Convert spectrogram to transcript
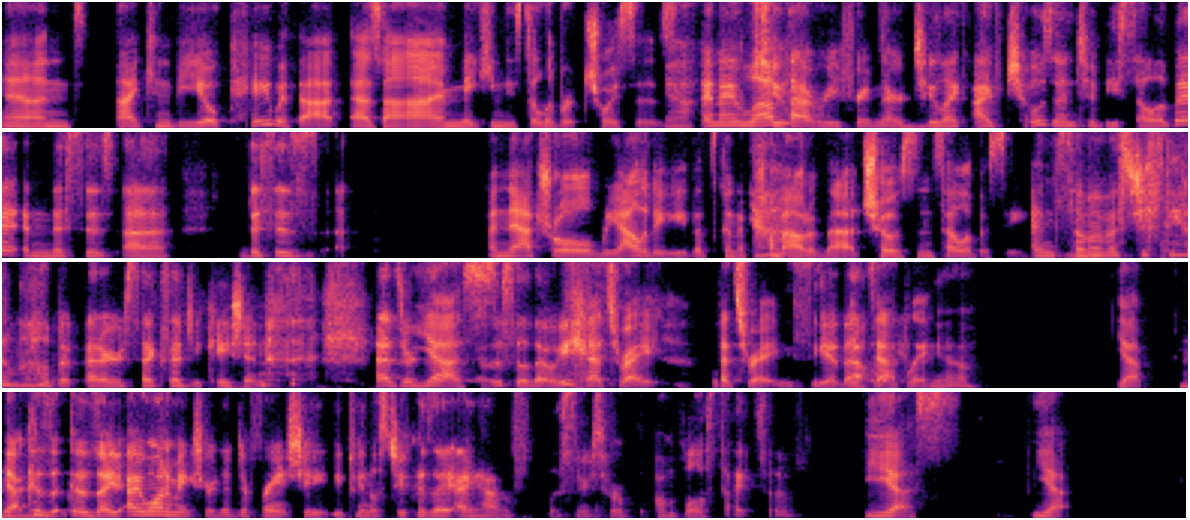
And I can be okay with that as I'm making these deliberate choices. Yeah. And I love to, that reframe there too. Mm-hmm. Like I've chosen to be celibate and this is uh this is a natural reality that's going to come out of that chosen celibacy. And some mm-hmm. of us just need a little bit better sex education as we're yes, so that we that's right. That's right. We see it that exactly. Way. Yeah. Yep. Yeah, because because I, I want to make sure to differentiate between those two because I, I have listeners who are on both sides of yes. Yeah.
